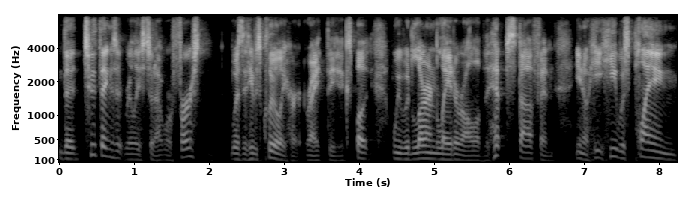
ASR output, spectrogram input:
the two things that really stood out were first was that he was clearly hurt, right? The explode. We would learn later all of the hip stuff, and you know he he was playing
